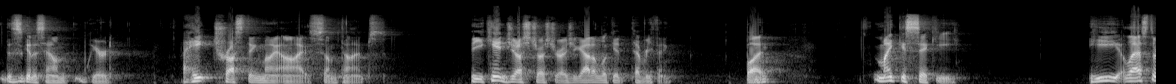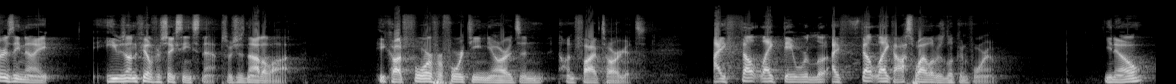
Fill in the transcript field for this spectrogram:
This is gonna sound weird. I hate trusting my eyes sometimes. But you can't just trust your eyes. You got to look at everything. But. Mm-hmm Mike Gesicki, he last Thursday night, he was on the field for 16 snaps, which is not a lot. He caught four for 14 yards and on five targets. I felt like they were. Lo- I felt like Osweiler was looking for him. You know,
